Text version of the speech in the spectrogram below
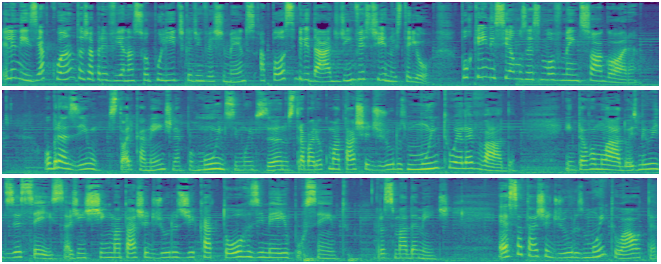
Helenise, a Quanta já previa na sua política de investimentos a possibilidade de investir no exterior. Por que iniciamos esse movimento só agora? O Brasil, historicamente, né, por muitos e muitos anos, trabalhou com uma taxa de juros muito elevada. Então vamos lá, 2016, a gente tinha uma taxa de juros de 14,5% aproximadamente. Essa taxa de juros muito alta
